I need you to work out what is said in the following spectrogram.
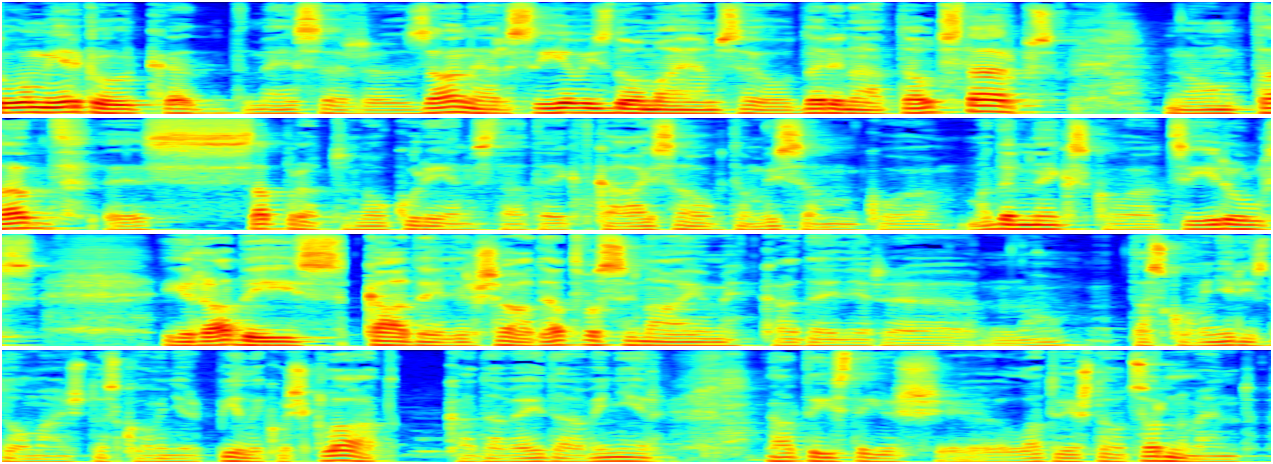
to mirkli, kad mēs ar Zāni, ar sievu izdomājām sev darināt tautas tērpus. Nu, tad es sapratu, no kurienes tā teikt, kā aizaugt tam visam, ko modernieks, ko cīrulis ir radījis, kādēļ ir šādi atvasinājumi, kādēļ ir nu, tas, ko viņi ir izdomājuši, tas, ko viņi ir pielikuši klāt, kādā veidā viņi ir attīstījuši latviešu tautas ornamentu.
